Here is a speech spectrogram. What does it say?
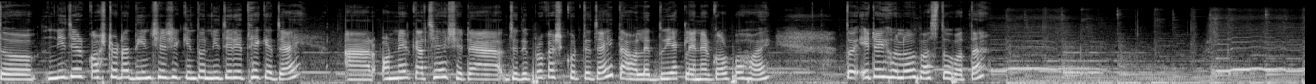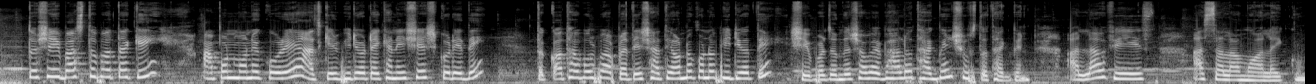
তো নিজের কষ্টটা দিন শেষে কিন্তু নিজেরই থেকে যায়, আর অন্যের কাছে সেটা যদি প্রকাশ করতে যাই তাহলে দুই এক লাইনের গল্প হয়। তো এটাই হলো বাস্তবতা। তো সেই বাস্তবতাকেই আপন মনে করে আজকের ভিডিওটা এখানেই শেষ করে দেই। তো কথা বলব আপনাদের সাথে অন্য কোনো ভিডিওতে। সে পর্যন্ত সবাই ভালো থাকবেন, সুস্থ থাকবেন। আল্লাহ হাফিজ। আসসালামু আলাইকুম।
